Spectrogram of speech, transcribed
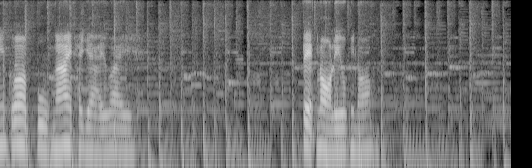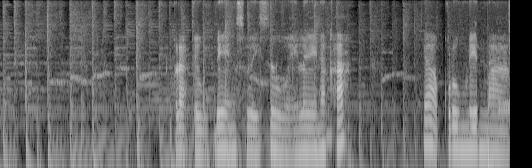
นี้ก็ปลูกง่ายขยายไว แตกหน่อเร็วพี่น้อง กระดูกแดงสวยๆเลยนะคะ เจ้ากรุงเดนมาร์ก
